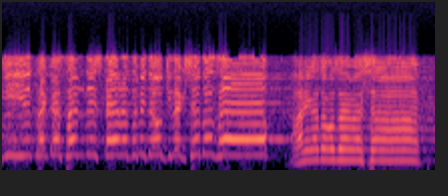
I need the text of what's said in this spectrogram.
木豊さんでした改めて大きな拍手をどうぞありがとうございました。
